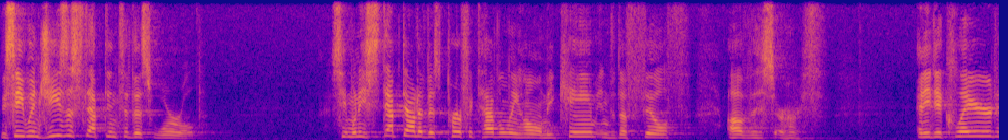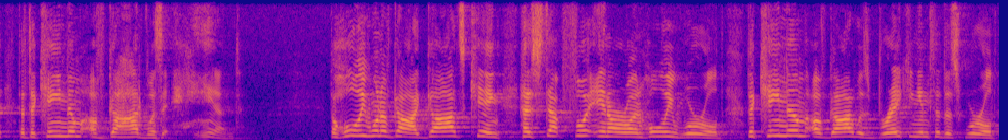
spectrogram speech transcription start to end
You see, when Jesus stepped into this world, see, when he stepped out of his perfect heavenly home, he came into the filth of this earth. And he declared that the kingdom of God was at hand. The Holy One of God, God's King, has stepped foot in our unholy world. The kingdom of God was breaking into this world.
